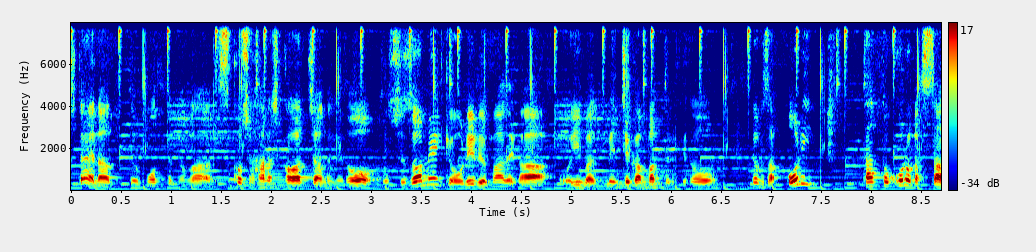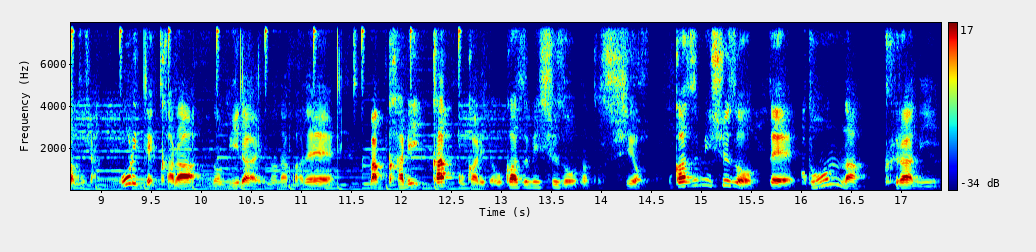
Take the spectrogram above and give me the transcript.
きたいなって思ってるのが、少し話変わっちゃうんだけど、酒造免許降りるまでが今めっちゃ頑張ってるけど、でもさ、降りたところがスタートじゃん。降りてからの未来の中で、まあ仮、かっこ仮で岡住酒造だとしよう。岡住酒造ってどんな蔵に、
